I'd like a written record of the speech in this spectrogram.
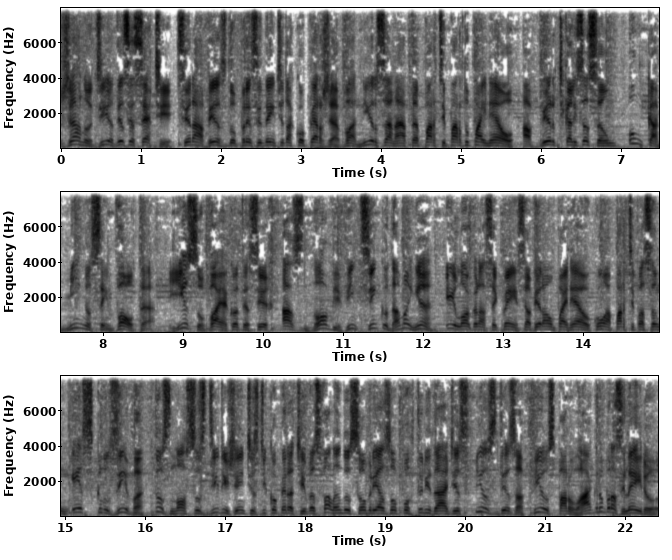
Já no dia 17, será a vez do presidente da Coperja, Vanir Zanata, participar do painel A Verticalização, um caminho sem volta. E isso vai acontecer às 9h25 da manhã. E logo na sequência haverá um painel com a participação exclusiva dos nossos dirigentes de cooperativas falando sobre as oportunidades e os desafios para o agro brasileiro.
